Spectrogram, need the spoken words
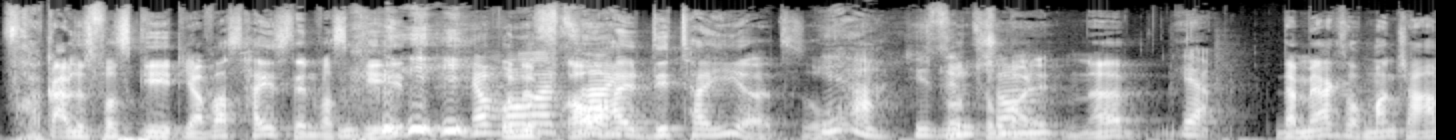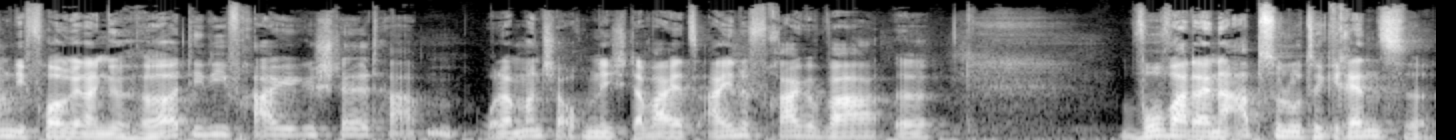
frag alles, was geht. Ja, was heißt denn, was geht? Ja, Und eine Frau sagen. halt detailliert. So. Ja, die so sind zum schon- Beispiel, ne? Ja. Da merkst du auch, manche haben die Folge dann gehört, die die Frage gestellt haben, oder manche auch nicht. Da war jetzt eine Frage, war, äh, wo war deine absolute Grenze?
